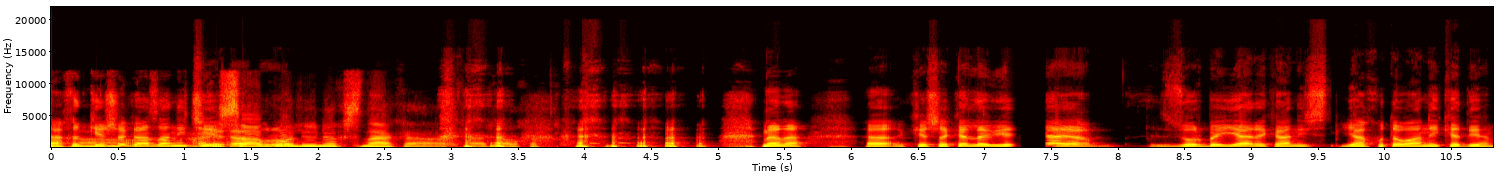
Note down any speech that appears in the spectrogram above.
ئاخر کێشەکە زانی چی حساب بۆ لینوکس ناکە نانا کێشەکە لەویە زۆربەی یارەکانی یاخوتەوانەی کە دێن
